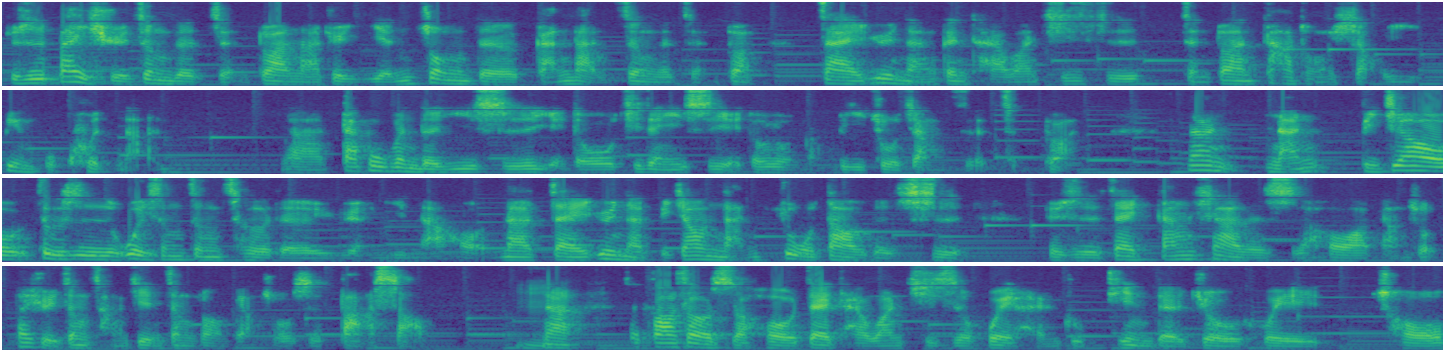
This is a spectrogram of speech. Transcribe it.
就是败血症的诊断呢，就严重的感染症的诊断，在越南跟台湾其实诊断大同小异，并不困难。那大部分的医师也都，急诊医师也都有能力做这样子的诊断。那难比较，这个是卫生政策的原因，然后那在越南比较难做到的是，就是在当下的时候啊，比方说败血症常见症状，比方说是发烧，嗯、那在发烧的时候，在台湾其实会很 routine 的就会抽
